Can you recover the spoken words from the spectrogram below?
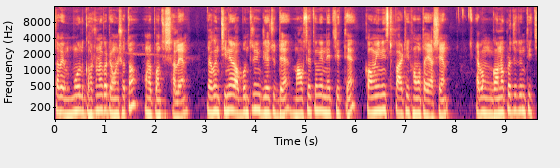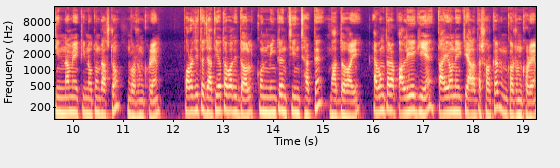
তবে মূল ঘটনা ঘটে উনিশশো উনপঞ্চাশ সালে। যখন চীনের অভ্যন্তরীণ গৃহযুদ্ধে মাওসেতুংয়ের নেতৃত্বে কমিউনিস্ট পার্টি ক্ষমতায় আসে এবং গণপ্রজাতন্ত্রী চীন নামে একটি নতুন রাষ্ট্র গঠন করে। পরাজিত জাতীয়তাবাদী দল কোন কুনমিংটন চীন ছাড়তে বাধ্য হয় এবং তারা পালিয়ে গিয়ে তাইওয়ানে একটি আলাদা সরকার গঠন করে।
